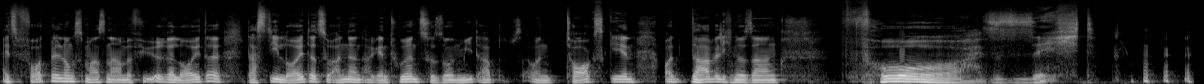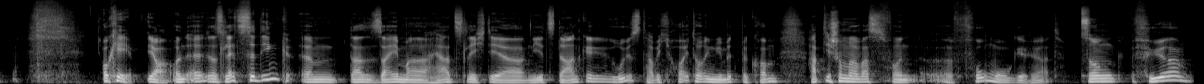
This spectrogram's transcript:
als Fortbildungsmaßnahme für ihre Leute, dass die Leute zu anderen Agenturen, zu so Meetups und Talks gehen. Und da will ich nur sagen, Vorsicht. Okay, ja, und äh, das letzte Ding, ähm, da sei mal herzlich der Nils Dahnke gegrüßt, habe ich heute irgendwie mitbekommen. Habt ihr schon mal was von äh, FOMO gehört? Song für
